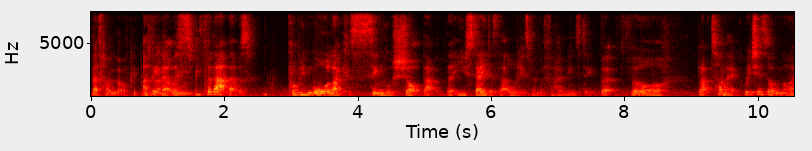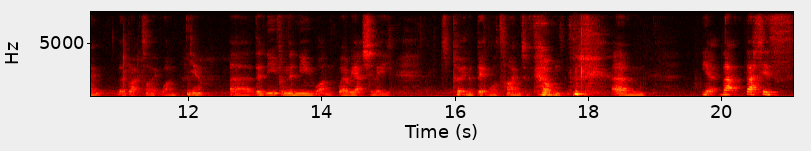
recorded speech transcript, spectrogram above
that's how a lot of people. I think it, that I was think. for that. That was probably more like a single shot that that you stayed as that audience member for Homing Instinct. But for Black Tonic, which is online, the Black Tonic one, yeah. uh, the new from the new one where we actually put in a bit more time to film. um, yeah, that that is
